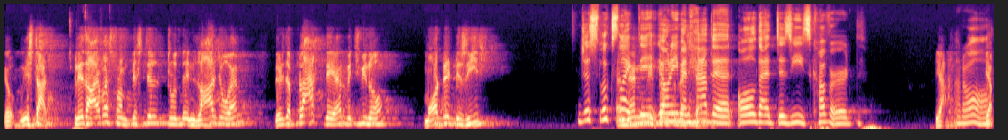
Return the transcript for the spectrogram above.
So we start. Play the IVUS from distal to the enlarged OM. There is a plaque there, which we know, moderate disease. Just looks And like they don't to the even have that all that disease covered. Yeah. At all. Yep.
